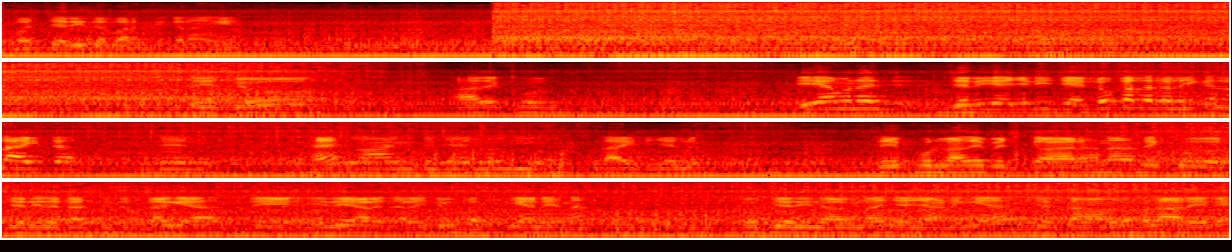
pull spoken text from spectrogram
ਆਪਾਂ ਜਰੀ ਦਾ ਵਰਕ ਕਰਾਂਗੇ। ਤੇ ਜੋ ਆ ਦੇਖੋ, ਇਹ ਆ ਅਮਨ ਜਰੀ ਹੈ ਜਿਹੜੀ ਯੈਲੋ ਕਲਰ ਵਾਲੀ ਕਿ ਲਾਈਟ ਹੈ? ਲਾਈਟ ਜੈਲੋ ਜੀ। ਲਾਈਟ ਯੈਲੋ ਤੇ ਫੁੱਲਾਂ ਦੇ ਵਿਚਕਾਰ ਹਨਾ ਦੇਖੋ ਜਰੀ ਦਾ ਟੱਚ ਦਿੱਤਾ ਗਿਆ ਤੇ ਇਹਦੇ ਆਲੇ ਦੁਆਲੇ ਜੋ ਪੱਤੀਆਂ ਨੇ ਨਾ ਉਹ ਜਰੀ ਨਾਲ ਬਣਾਈਆਂ ਜਾਣਗੀਆਂ ਜਿੱਦਾਂ ਉਹ ਬਣਾ ਰਹੇ ਨੇ।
